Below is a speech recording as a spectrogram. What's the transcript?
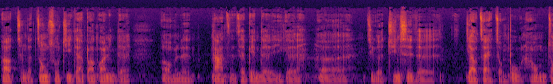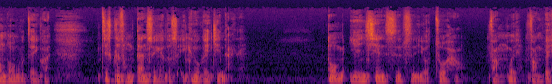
到整个中枢地带，包括你的我们的大致这边的一个呃这个军事的要塞总部，然后我们总统府这一块，这个从淡水啊都是一路可以进来的。那我们沿线是不是有做好防卫防备？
